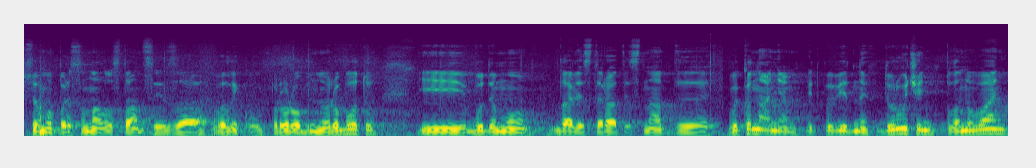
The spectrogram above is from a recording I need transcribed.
всьому персоналу станції за велику пророблену роботу і будемо далі старатись над е, виконанням відповідних доручень, планувань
